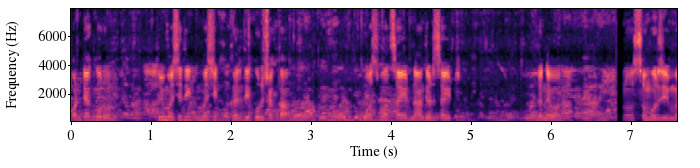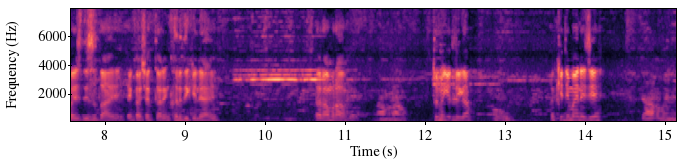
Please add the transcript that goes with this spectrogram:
कॉन्टॅक्ट करून तुम्ही म्हशी म्हशी खरेदी करू शकता. ओसमत साईड नांदेड साईड. धन्यवाद. समोर जी म्हैस दिसत आहे एका शेतकऱ्याने खरेदी केली आहे. राम राम. तुम्ही घेतली का? हो. किती महिन्याची चार महिने.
